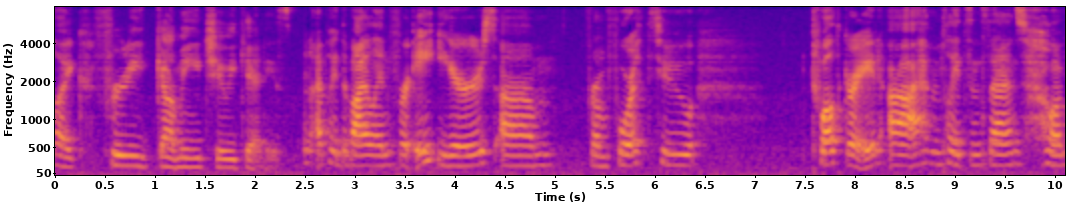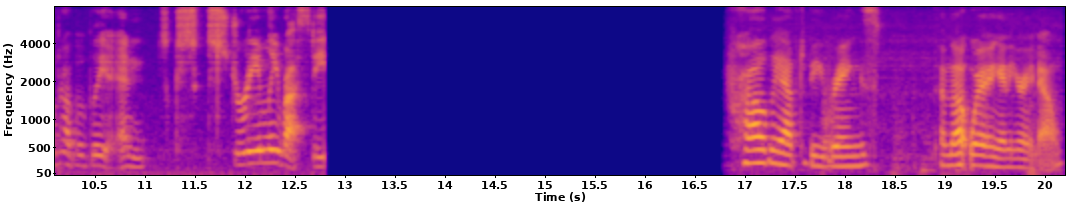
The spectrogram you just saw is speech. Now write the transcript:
like fruity, gummy, chewy candies. I played the violin for eight years, um, from fourth to 12th grade. Uh, I haven't played since then, so I'm probably an extremely rusty. Probably have to be rings. I'm not wearing any right now,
